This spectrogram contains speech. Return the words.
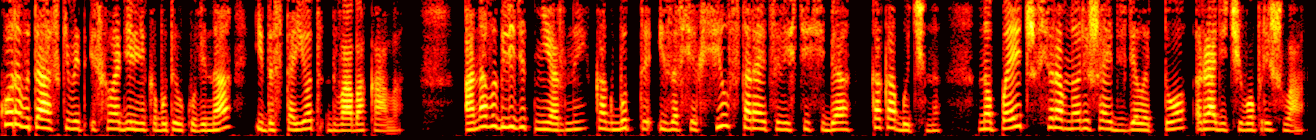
Кора вытаскивает из холодильника бутылку вина и достает два бокала. Она выглядит нервной, как будто изо всех сил старается вести себя, как обычно, но Пейдж все равно решает сделать то, ради чего пришла.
